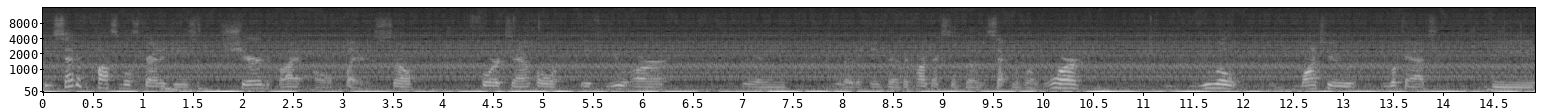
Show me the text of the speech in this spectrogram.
the set of possible strategies shared by all players. So, for example, if you are in you know the, the, the context of the Second World War, you will want to look at the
